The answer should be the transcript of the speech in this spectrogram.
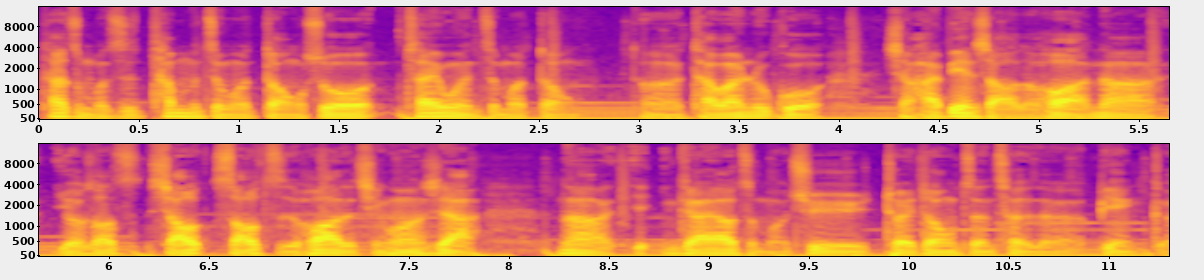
他怎么知？他们怎么懂？说蔡英文怎么懂？呃，台湾如果小孩变少的话，那有少小少子化的情况下，那应该要怎么去推动政策的变革？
